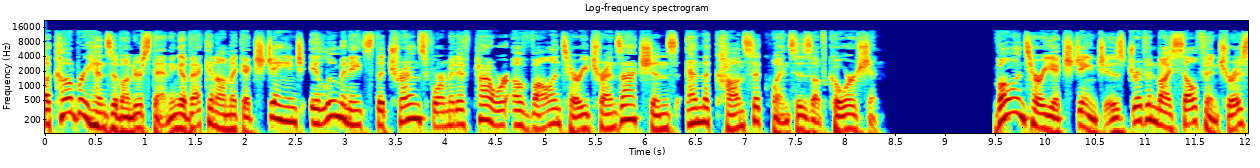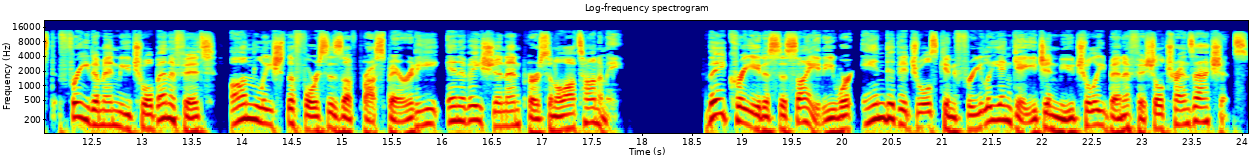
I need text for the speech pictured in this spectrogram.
A comprehensive understanding of economic exchange illuminates the transformative power of voluntary transactions and the consequences of coercion. Voluntary exchanges driven by self interest, freedom, and mutual benefit unleash the forces of prosperity, innovation, and personal autonomy. They create a society where individuals can freely engage in mutually beneficial transactions,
